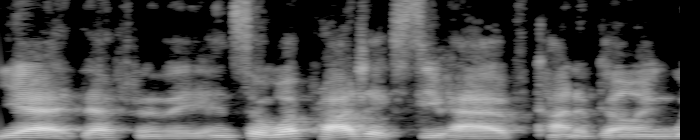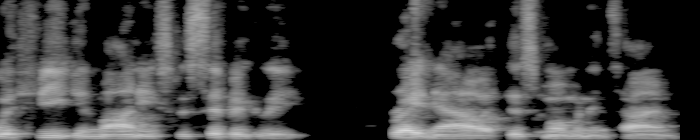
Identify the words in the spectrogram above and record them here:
Yeah, definitely. And so, what projects do you have kind of going with Vegan Mani specifically right now at this moment in time?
